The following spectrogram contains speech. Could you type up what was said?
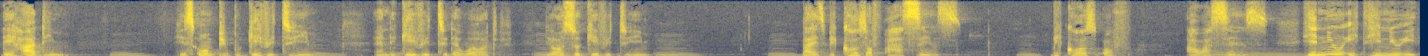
They had him. Hmm. His own people gave it to him. Hmm. And they gave it to the world. They hmm. also gave it to him. But it's because of our sins. Because of our sins. He knew it. He knew it.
